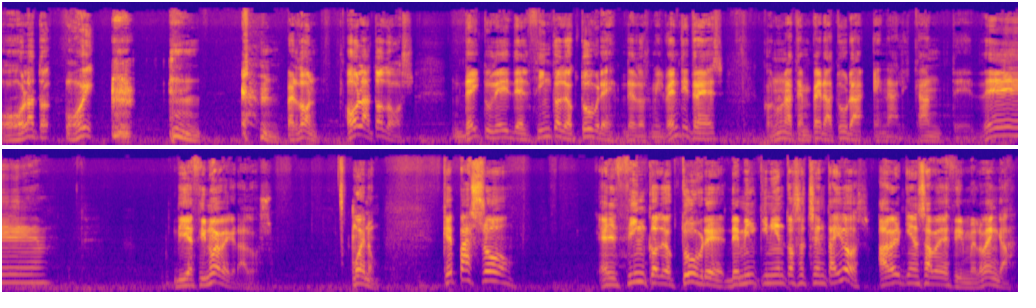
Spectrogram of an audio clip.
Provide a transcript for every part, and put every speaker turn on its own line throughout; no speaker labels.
Hola. Uy. Perdón. Hola a todos. Day to day del 5 de octubre de 2023 con una temperatura en Alicante de 19 grados. Bueno, ¿qué pasó el 5 de octubre de 1582? A ver quién sabe decírmelo, venga.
